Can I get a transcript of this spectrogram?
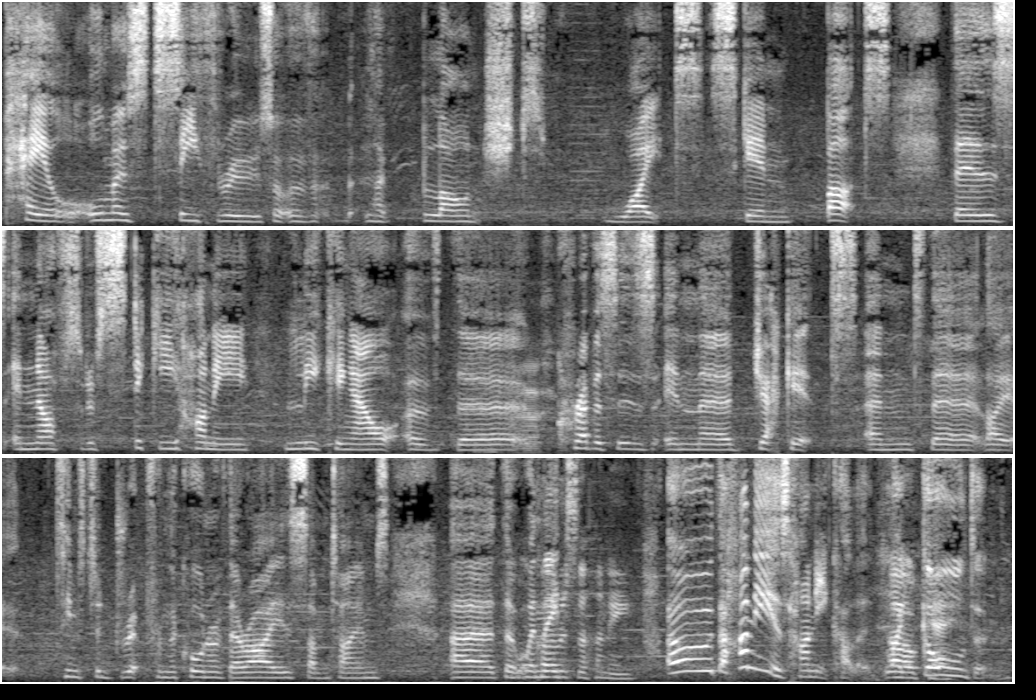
pale, almost see through, sort of like blanched white skin, but there's enough sort of sticky honey leaking out of the crevices in their jackets and their like seems to drip from the corner of their eyes sometimes uh, that What when they is the honey? oh the honey is honey colored like okay. golden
